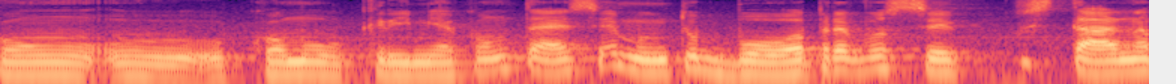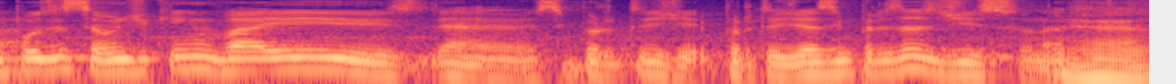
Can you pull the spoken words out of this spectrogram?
com o, como o crime acontece é muito boa para você estar na posição de quem vai é, se proteger, proteger as empresas disso, né? É.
